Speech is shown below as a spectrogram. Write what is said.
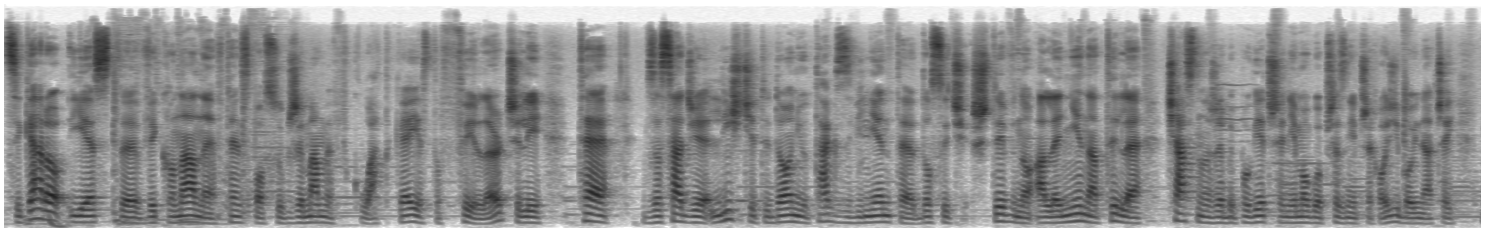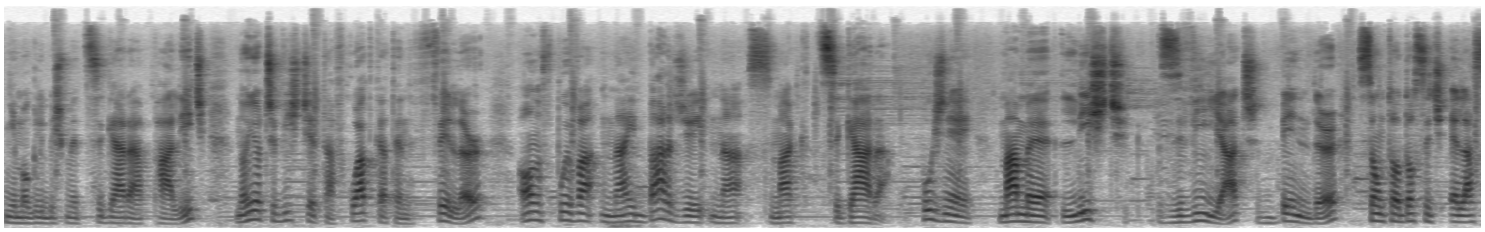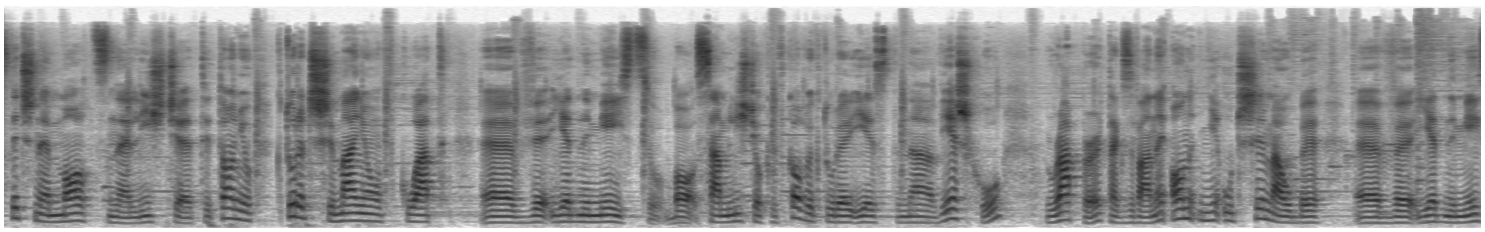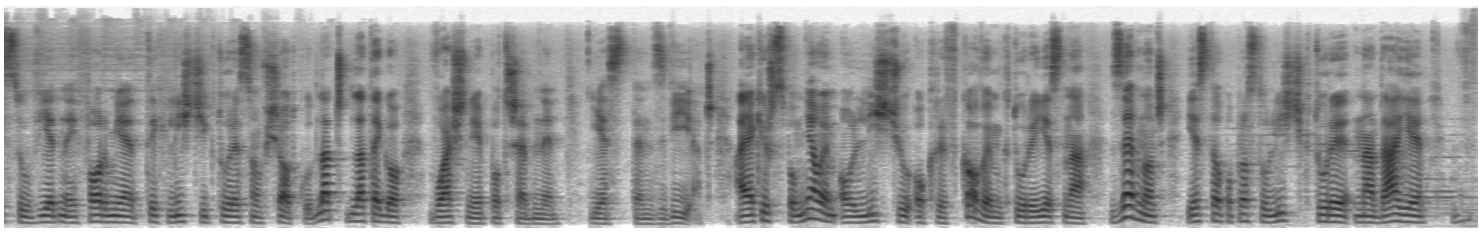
Cygaro jest e, wykonane w ten sposób, że mamy wkładkę, jest to filler, czyli te w zasadzie liście tydoniu tak zwinięte dosyć sztywno, ale nie na tyle ciasno, żeby powietrze nie mogło przez nie przechodzić, bo inaczej nie moglibyśmy cygara palić. No i oczywiście ta wkładka, ten filler, on wpływa najbardziej na smak cygara. Później mamy liść zwijacz, binder. Są to dosyć elastyczne, mocne liście tytoniu, które trzymają wkład e, w jednym miejscu, bo sam liść okrywkowy, który jest na wierzchu, wrapper tak zwany, on nie utrzymałby w jednym miejscu, w jednej formie tych liści, które są w środku. Dla, dlatego właśnie potrzebny jest ten zwijacz. A jak już wspomniałem o liściu okrywkowym, który jest na zewnątrz, jest to po prostu liść, który nadaje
